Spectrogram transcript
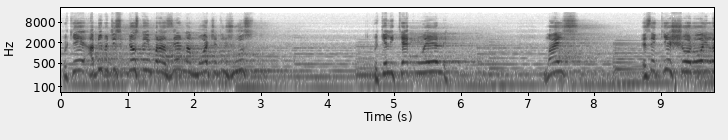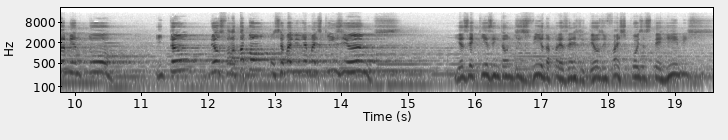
Porque a Bíblia diz que Deus tem prazer na morte do justo, porque Ele quer com ele. Mas Ezequias chorou e lamentou. Então Deus fala: tá bom, então você vai viver mais 15 anos. E Ezequias então desvia da presença de Deus e faz coisas terríveis,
